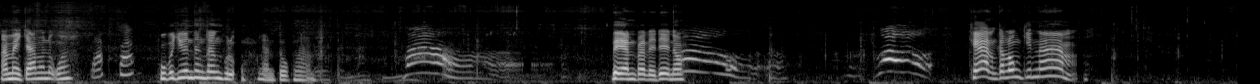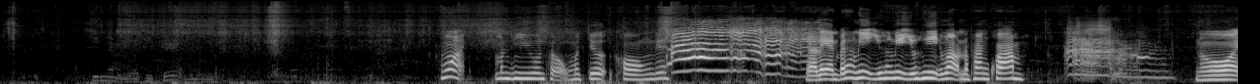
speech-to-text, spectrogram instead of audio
มาแม่จ้ามาลูกมาจักจักผู้ไปยืนทั้งๆผู้ลูกอย่าตกน้บ้าำเดนไปเลยเด้เนาะบ้าแค่นก็ลงกินน้กินอย่างละทีเท่ำห่วยมันหิวมันเผามาเจอของเด้อย่าแลนไปทางนี้อยู่ทางนี้อยู่ทางนี้ว่าน้ำพังความน้อย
